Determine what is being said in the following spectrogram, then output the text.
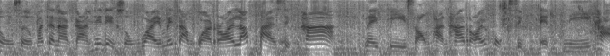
ส่งเสริมพัฒนาการให้เด็กสมวัยไม่ต่ำกว่าร้อยละ85 ในปี 2561 นี้ค่ะ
